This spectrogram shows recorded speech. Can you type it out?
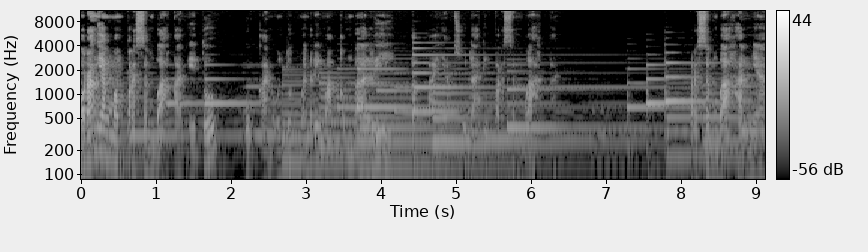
Orang yang mempersembahkan itu bukan untuk menerima kembali apa yang sudah dipersembahkan. Persembahannya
